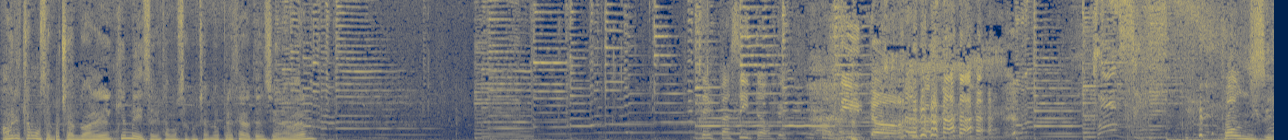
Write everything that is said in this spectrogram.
Ahora estamos escuchando a alguien. ¿Quién me dice que estamos escuchando? Presten atención, a ver. Despacito. Fonsi.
